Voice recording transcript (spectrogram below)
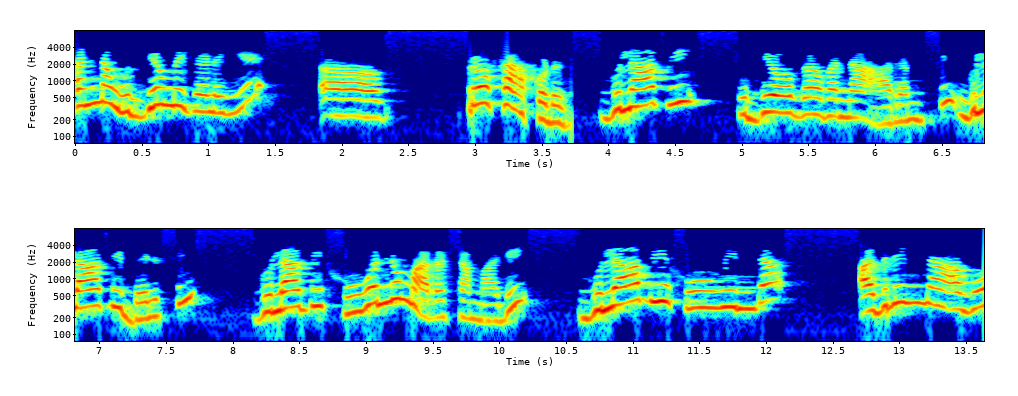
ಸಣ್ಣ ಉದ್ಯಮಿಗಳಿಗೆ ಪ್ರೋತ್ಸಾಹ ಕೊಡೋದು. ಗುಲಾಬಿ ಉದ್ಯೋಗವನ್ನ ಆರಂಭಿಸಿ, ಗುಲಾಬಿ ಬೆಳೆಸಿ, ಗುಲಾಬಿ ಹೂವನ್ನು ಮಾರಾಟ ಮಾಡಿ, ಗುಲಾಬಿ ಹೂವಿಂದ ಅದರಿಂದ ಆಗೋ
